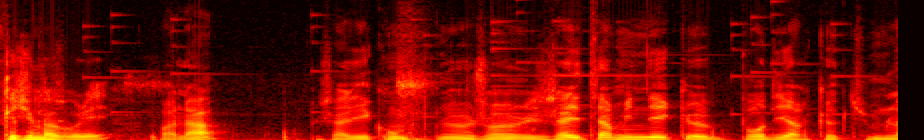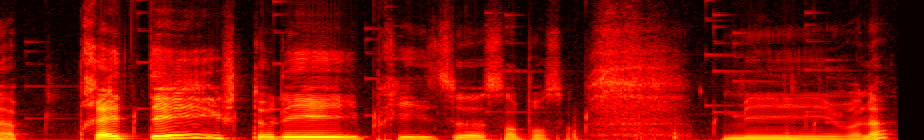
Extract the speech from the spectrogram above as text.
Que tu m'as volé. Voilà. J'allais euh, j'allais terminer que pour dire que tu me l'as prêté, je te l'ai prise à 100%. Mais voilà.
